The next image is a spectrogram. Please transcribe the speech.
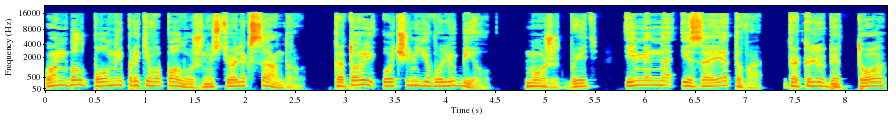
он был полной противоположностью Александру, который очень его любил. Может быть, именно из-за этого как любит то,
